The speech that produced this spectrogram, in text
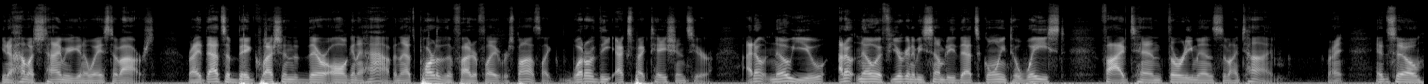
you know how much time are you going to waste of ours right? That's a big question that they're all going to have. And that's part of the fight or flight response. Like, what are the expectations here? I don't know you. I don't know if you're going to be somebody that's going to waste 5, 10, 30 minutes of my time, right? And so,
